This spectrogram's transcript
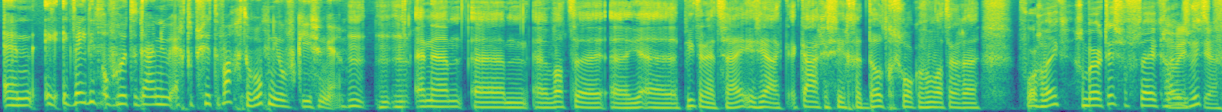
En ik, ik, weet niet of Rutte daar nu echt op zit te wachten, op nieuwe verkiezingen. Mm, mm, mm. En wat uh, Pieter net zei, is ja, Kaag is zich doodgeschrokken van wat er vorige week gebeurd is, of twee weken geleden, zoiets.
